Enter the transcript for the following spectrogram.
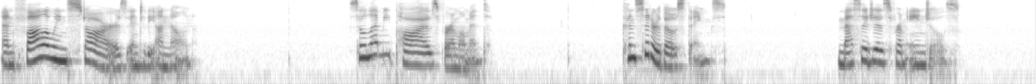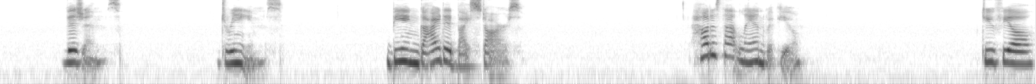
and following stars into the unknown. So let me pause for a moment. Consider those things messages from angels, visions, dreams being guided by stars. How does that land with you? Do you feel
